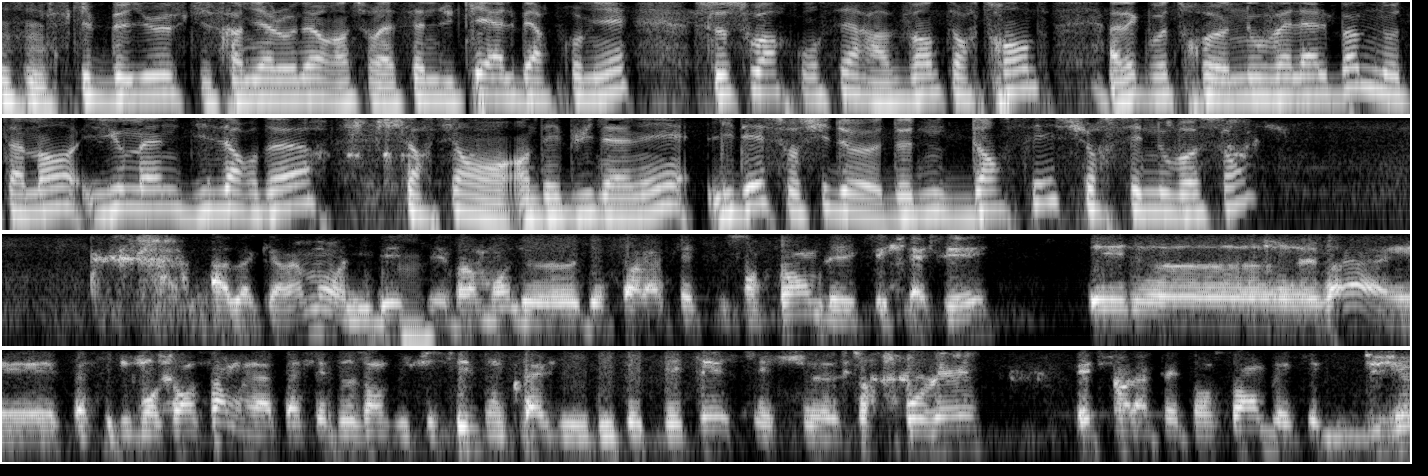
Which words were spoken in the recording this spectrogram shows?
Skip Deyeuse qui sera mis à l'honneur hein, sur la scène du quai Albert 1er. Ce soir, concert à 20h30 avec votre nouvel album, notamment Human Disorder, sorti en, en début d'année. L'idée, c'est aussi de, de danser sur ces nouveaux sons? Ah bah carrément, l'idée Mm. c'est vraiment de, de faire la fête tous ensemble et de s'éclater. Et de, voilà, et passer du bon temps ensemble. On a passé deux ans difficiles, donc là l'idée de l'été c'est se retrouver et de faire la fête ensemble. Et c'est du jeu,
